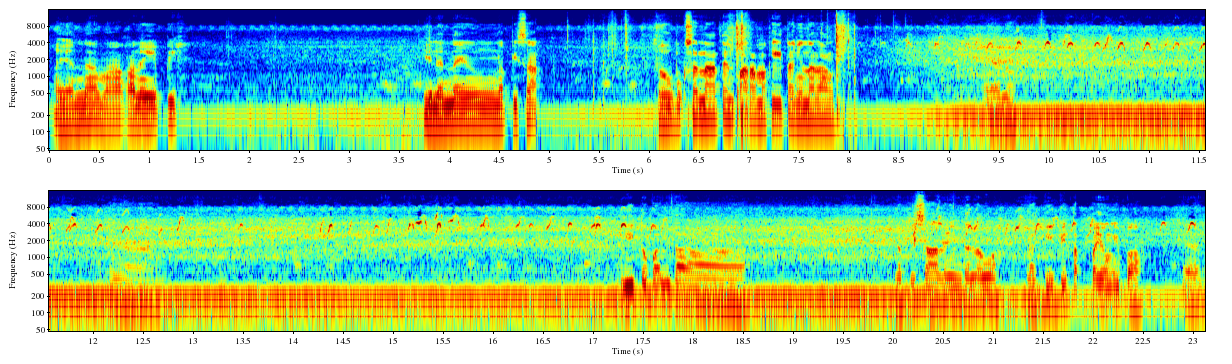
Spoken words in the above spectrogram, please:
Ayan na mga kanoypi. Ilan na yung napisa. So buksan natin para makita nyo na lang. Ayan o. Ayan. Dito banda napisa na yung dalawa. Nagbibitak pa yung iba. Ayan.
